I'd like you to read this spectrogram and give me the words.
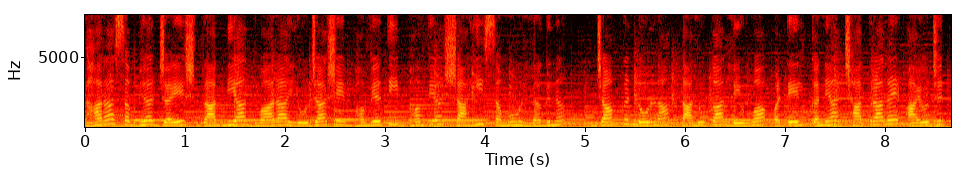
ધારાસભ્ય જયેશ રાગડિયા દ્વારા યોજાશે ભવ્યથી ભવ્ય શાહી સમૂહ લગ્ન. જામકંડોરણા તાલુકા લેવવા પટેલ કન્યા છાત્રાલય આયોજિત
